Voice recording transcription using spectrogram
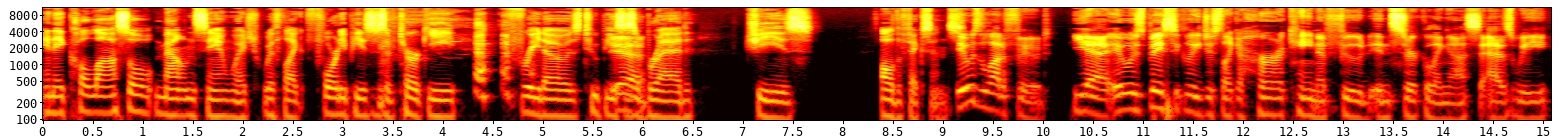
and a colossal mountain sandwich with like 40 pieces of turkey, Fritos, two pieces Yeah. of bread, cheese, all the fixins. It was a lot of food. Yeah, it was basically just like a hurricane of food encircling us as we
